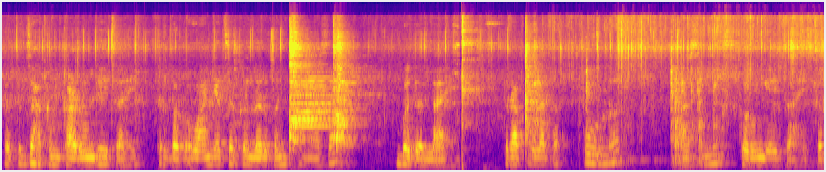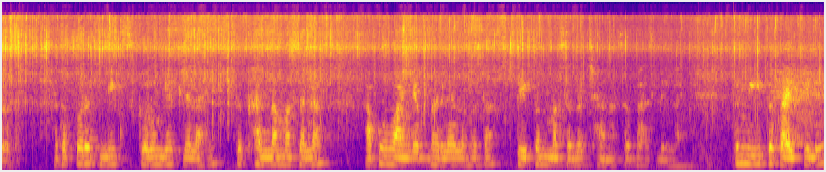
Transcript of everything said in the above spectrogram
त्याचं झाकण काढून घ्यायचं आहे. तर बघा वांग्याचा कलर पण छान असा बदलला आहे. तर आपल्याला आता पूर्ण असं मिक्स करून घ्यायचं आहे परत. आता परत मिक्स करून घेतलेला आहे. तर खाल्ला मसाला आपण वांग्यात भरलेला होता. ते पण मसाला छान असा भाजलेला आहे. तर मी इथं काय केले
